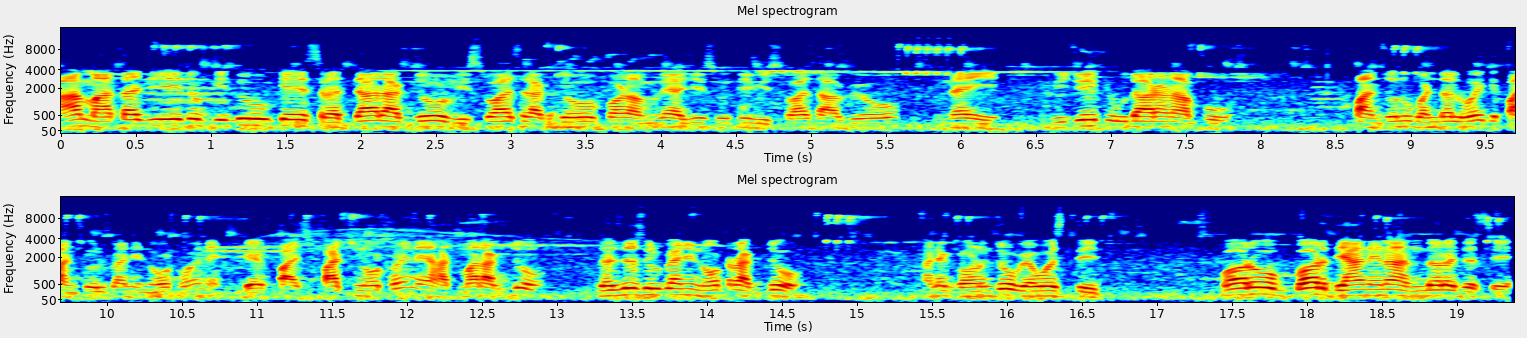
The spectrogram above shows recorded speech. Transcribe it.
આ માતાજીએ તો કીધું કે શ્રદ્ધા રાખજો, વિશ્વાસ રાખજો, પણ અમને હજી સુધી વિશ્વાસ આવ્યો નહીં. બીજું એક ઉદાહરણ આપું. પાંચસોનું બંડલ હોય કે પાંચસો રૂપિયાની નોટ હોય ને, બે પાંચ પાંચ નોટ હોય ને, હાથમાં રાખજો. દસ દસ રૂપિયાની નોટ રાખજો. અને ગણજો વ્યવસ્થિત. બરોબર ધ્યાન એના અંદર જ હશે.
